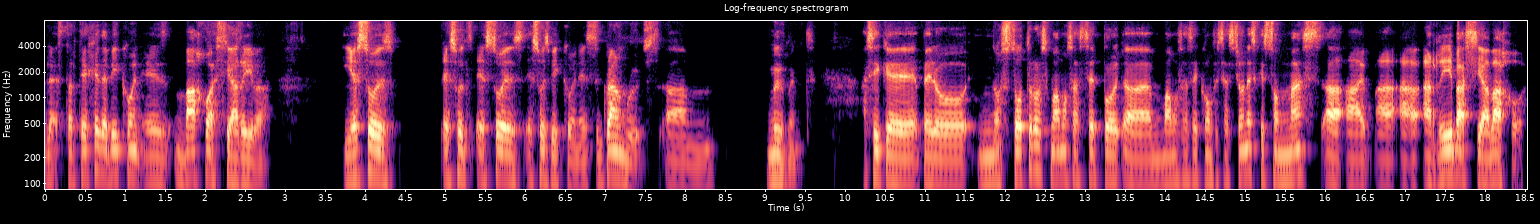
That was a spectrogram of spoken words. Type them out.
la estrategia de Bitcoin es bajo hacia arriba. Y eso es, eso, eso es, eso es Bitcoin, es ground roots um, movement. Así que, pero nosotros vamos a hacer, uh, vamos a hacer conversaciones que son más arriba hacia abajo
